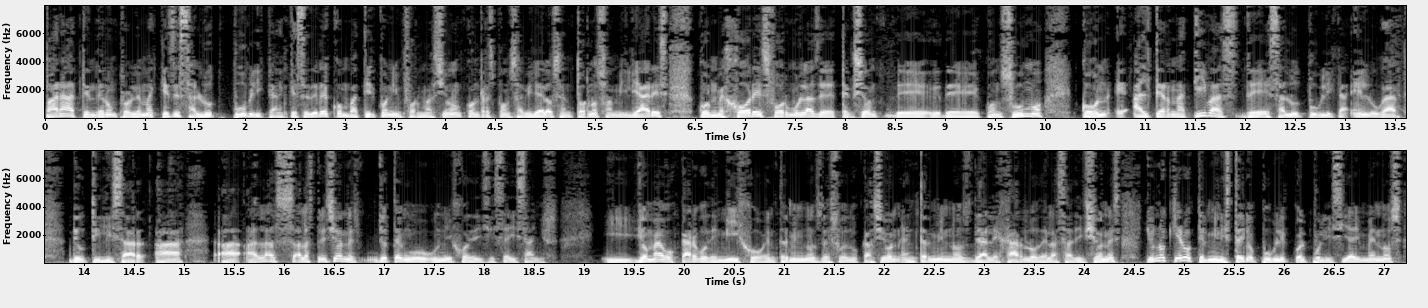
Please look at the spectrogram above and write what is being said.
para atender un problema que es de salud pública, que se debe combatir con información, con responsabilidad de los entornos familiares, con mejores fórmulas de detección de, consumo, con eh, alternativas de salud pública en lugar de utilizar a, a, a las, a las prisiones. Yo tengo un hijo de 16 años y yo me hago cargo de mi hijo en términos de su educación, en términos de alejarlo de las adicciones. Yo no quiero que el Ministerio Público, el policía y menos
